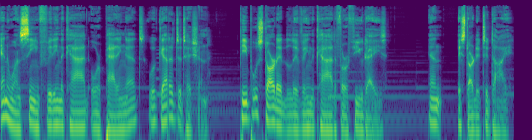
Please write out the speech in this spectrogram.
anyone seen feeding the cat or patting it will get a detention. People started leaving the cat for a few days, and it started to die.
